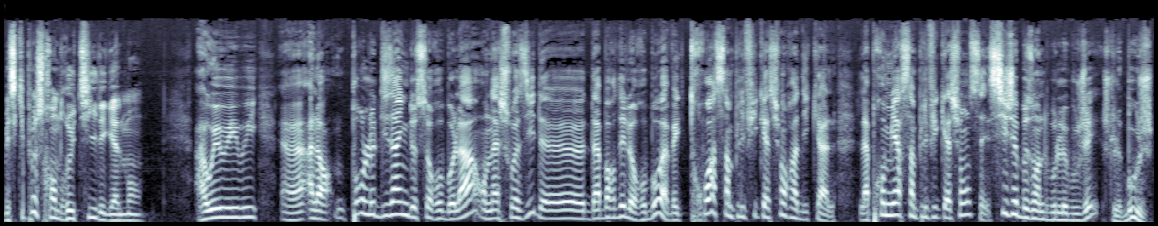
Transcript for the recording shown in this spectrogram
Mais ce qui peut se rendre utile également ah oui, oui, oui. Euh, alors, pour le design de ce robot-là, on a choisi d'aborder le robot avec trois simplifications radicales. La première simplification, c'est si j'ai besoin de le bouger, je le bouge.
